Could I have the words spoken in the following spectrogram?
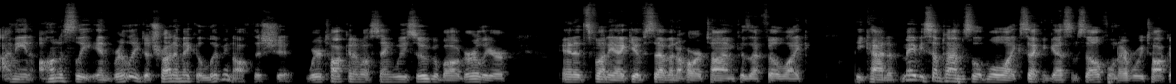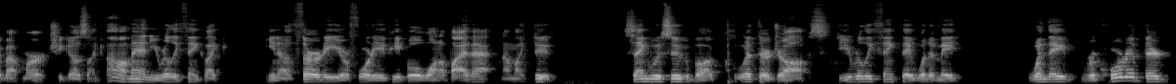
i mean honestly and really to try to make a living off this shit we are talking about Sanguisugabogg earlier and it's funny i give seven a hard time because i feel like he kind of maybe sometimes will like second guess himself whenever we talk about merch. He goes like, "Oh man, you really think like you know thirty or forty people want to buy that?" And I'm like, "Dude, Sanguisugabogg quit their jobs. Do you really think they would have made when they recorded their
